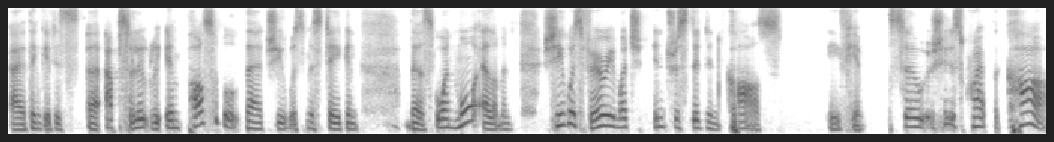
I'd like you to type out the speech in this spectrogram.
I think it is uh, absolutely impossible that she was mistaken. There's one more element. She was very much interested in cars, Eefje. So she described the car,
